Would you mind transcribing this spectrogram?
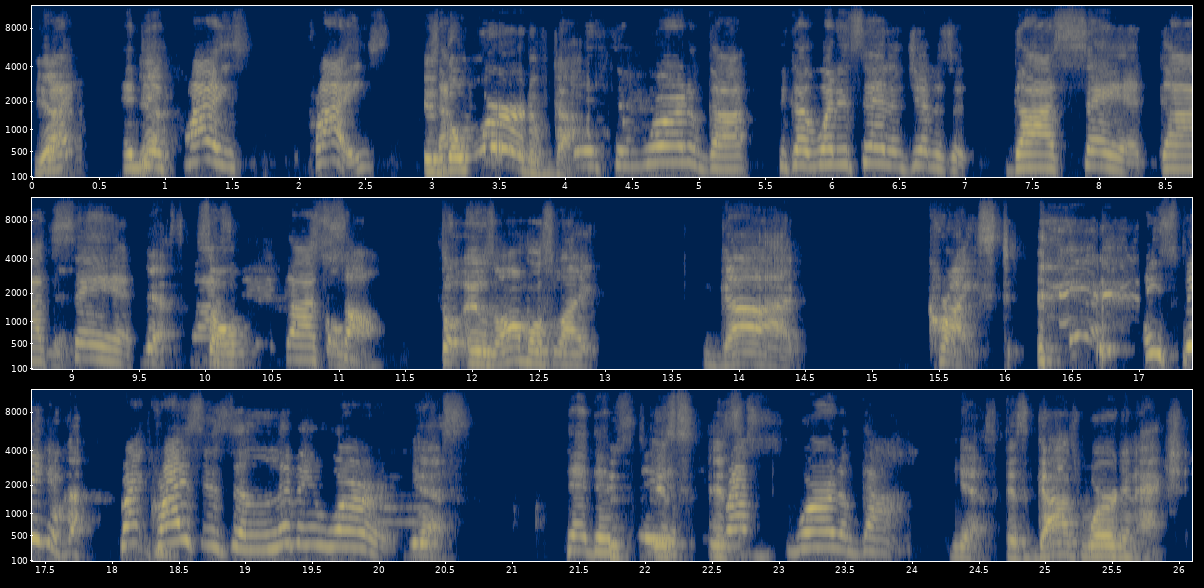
Yeah, right? And then Christ, Christ is the word of God. It's the word of God because what it said in Genesis, God said, God Yeah. said, Yes. God So said, God so- saw. so it was almost like God Christ. He's speaking. Okay. Right? Christ is the living word, Yes. the, the, It's- the it's- it's- express word of God. Yes. It's God's word in action.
